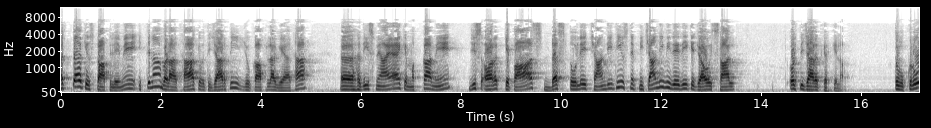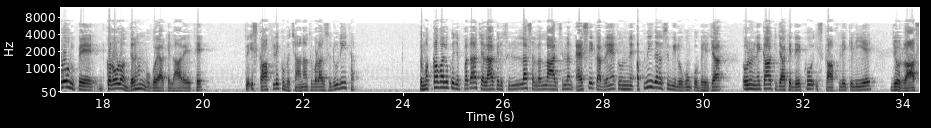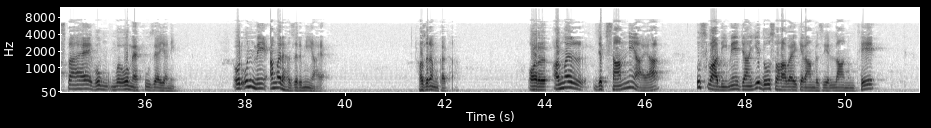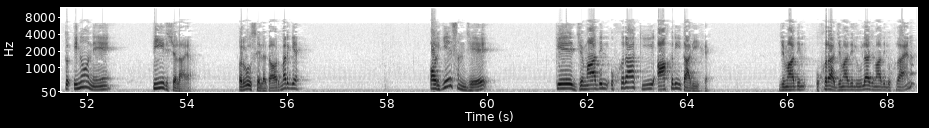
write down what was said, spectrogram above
حتیٰ کہ اس قافلے میں اتنا بڑا تھا کہ وہ تجارتی جو قافلہ گیا تھا حدیث میں آیا ہے کہ مکہ میں جس عورت کے پاس دس تولے چاندی تھی، اس نے اپنی چاندی بھی دے دی کہ جاؤ اس سال اور تجارت کر کے لاؤ۔ تو وہ کروڑوں روپے، کروڑوں درہم وہ گویا کے لا رہے تھے۔ تو اس قافلے کو بچانا تو بڑا ضروری تھا۔ تو مکہ والوں کو جب پتا چلا کہ رسول اللہ صلی اللہ علیہ وسلم ایسے کر رہے ہیں، تو انہوں نے اپنی طرف سے بھی لوگوں کو بھیجا اور انہوں نے کہا کہ جا کے دیکھو اس قافلے کے لیے جو راستہ ہے، وہ وہ محفوظ ہے یا نہیں۔ اور ان میں امر حضرمی آیا۔ حضرم کا تھا۔ اور امر جب سامنے آیا، اس وادی میں جہاں یہ دو صحابہ کے رام رضی اللہ عنہ تھے، تو انہوں نے تیر چلایا اور وہ اسے لگا اور مر گیا۔ اور یہ سمجھے کہ جماعت الاخرا کی آخری تاریخ ہے۔ جماعت الاخرا جماعت الاولا جماعت الاخرا ہے نا؟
